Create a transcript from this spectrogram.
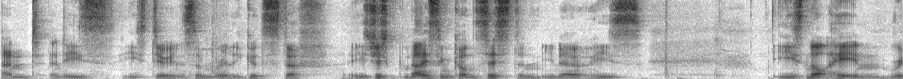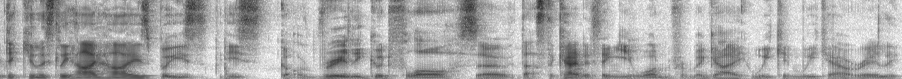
and and he's he's doing some really good stuff. He's just nice and consistent. You know, he's he's not hitting ridiculously high highs, but he's he's got a really good floor. So that's the kind of thing you want from a guy week in week out. Really.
